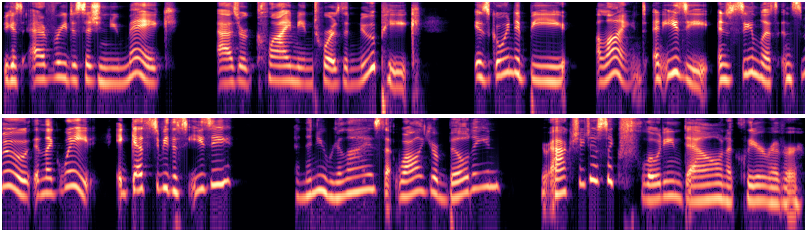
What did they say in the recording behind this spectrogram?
because every decision you make as you're climbing towards the new peak is going to be aligned and easy and seamless and smooth. And like, wait, it gets to be this easy. And then you realize that while you're building, you're actually just like floating down a clear river.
